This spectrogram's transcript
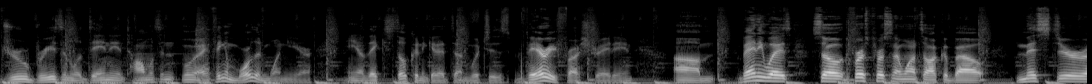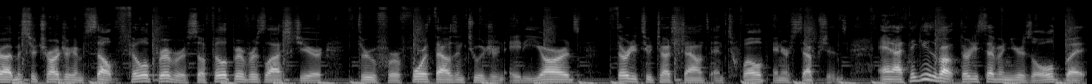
Drew Brees and LaDainian Tomlinson. Well, I think in more than one year. You know, they still couldn't get it done, which is very frustrating. Um, but anyways, so the first person I want to talk about, Mr. Uh, Mr. Charger himself, Philip Rivers. So Philip Rivers last year threw for 4,280 yards, 32 touchdowns, and 12 interceptions. And I think he's about 37 years old, but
